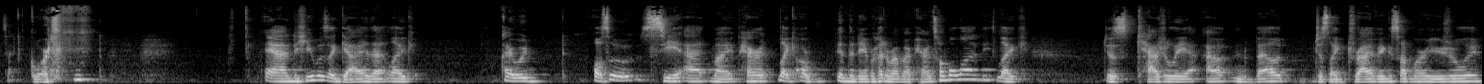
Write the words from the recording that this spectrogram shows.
is that gordon and he was a guy that like i would also see at my parent like uh, in the neighborhood around my parents home a lot like just casually out and about just like driving somewhere usually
